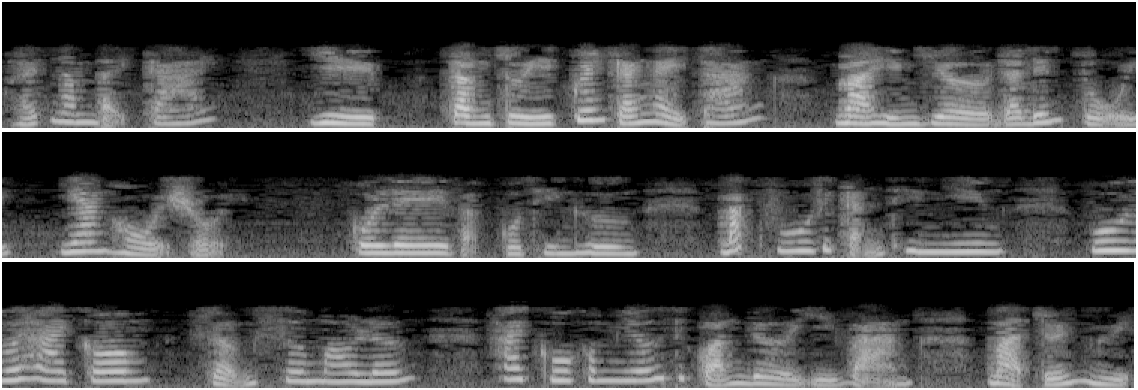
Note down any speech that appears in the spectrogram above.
hết năm bảy cái. vì tận tụy quên cả ngày tháng, mà hiện giờ đã đến tuổi, nhan hồi rồi. Cô Lê và cô Thiên Hương mắt vui với cảnh thiên nhiên, vui với hai con, sợn sơ mau lớn, hai cô không nhớ tới quãng đời dị vãng, mà tuế nguyệt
